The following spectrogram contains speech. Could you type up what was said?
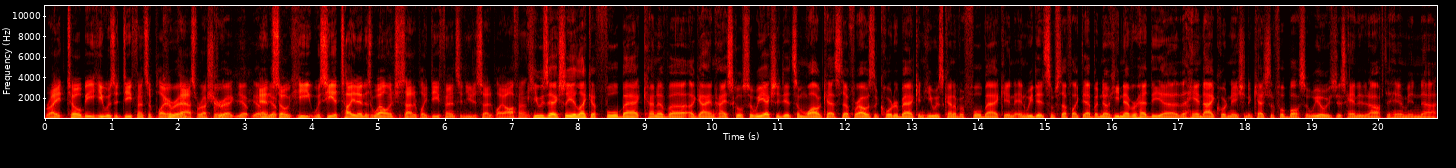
right? Toby, he was a defensive player, Correct. pass rusher. Correct. Yep, yep, And yep. so he was he a tight end as well, and decided to play defense, and you decided to play offense. He was actually like a fullback, kind of a, a guy in high school. So we actually did some wildcat stuff where I was the quarterback and he was kind of a fullback, and, and we did some stuff like that. But no, he never had the uh, the hand eye coordination to catch the football, so we always just handed it off to him and uh,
